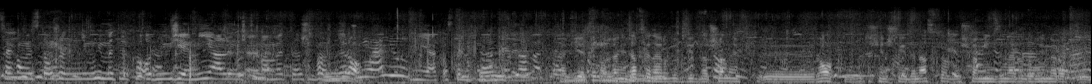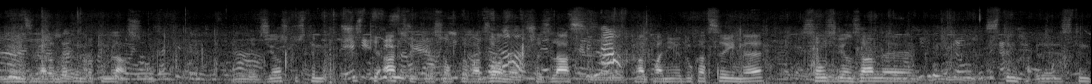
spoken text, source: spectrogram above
Cechą jest to, że nie mówimy tylko o Dniu Ziemi, ale jeszcze mamy też wolny rok. Niejako z tego widzenia. Tak jest. Organizacja Narodów Zjednoczonych y, rok 2011 ogłosiła Międzynarodowym, rok, Międzynarodowym Rokiem Lasu. W związku z tym wszystkie akcje, które są prowadzone przez lasy, kampanie edukacyjne są związane z tym, y, z tym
